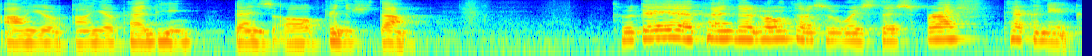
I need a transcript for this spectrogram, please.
on your, on your painting. Then it's all finished done. Today I paint the lotus with the splash technique.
